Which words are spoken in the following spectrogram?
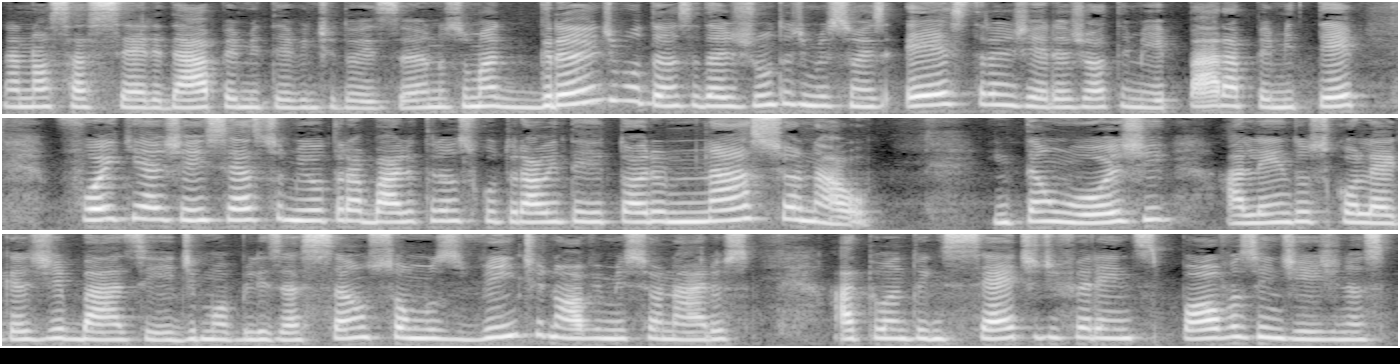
na nossa série da APMT 22 anos, uma grande mudança da Junta de Missões Estrangeiras JME para a APMT foi que a agência assumiu o trabalho transcultural em território nacional. Então, hoje, além dos colegas de base e de mobilização, somos 29 missionários atuando em sete diferentes povos indígenas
